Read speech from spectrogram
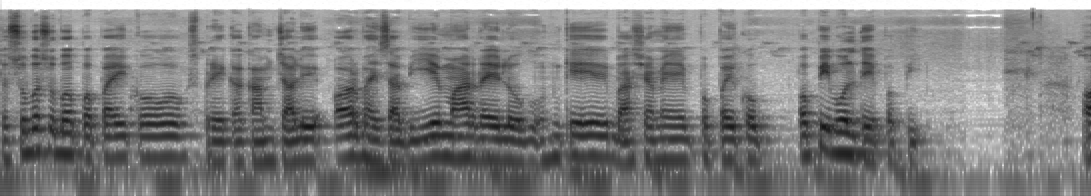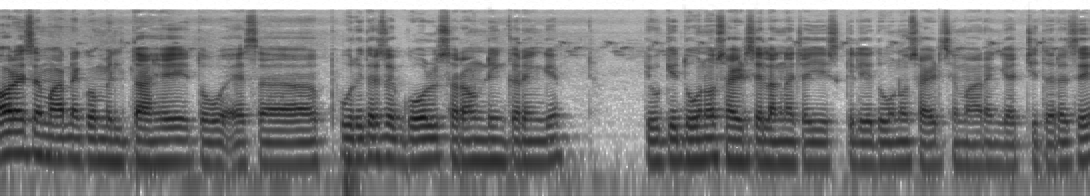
तो सुबह सुबह पपाई को स्प्रे का काम चालू है। और भाई साहब ये मार रहे लोग उनके भाषा में पपाई को पपी बोलते हैं पपी और ऐसे मारने को मिलता है तो ऐसा पूरी तरह से गोल सराउंडिंग करेंगे क्योंकि दोनों साइड से लगना चाहिए इसके लिए दोनों साइड से मारेंगे अच्छी तरह से।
